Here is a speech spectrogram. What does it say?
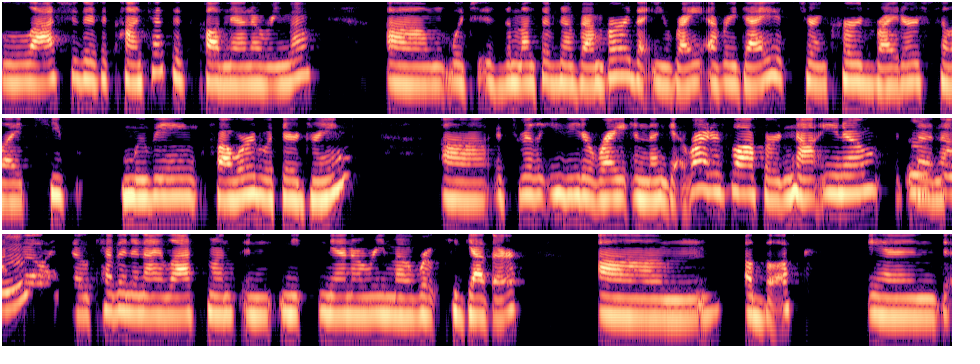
last year. There's a contest. It's called NaNoWriMo, um, which is the month of November that you write every day. It's to encourage writers to like keep moving forward with their dreams. Uh, it's really easy to write and then get writer's block or not. You know, to not Mhm. go. So Kevin and I last month in N- NaNoWriMo wrote together um, a book. And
